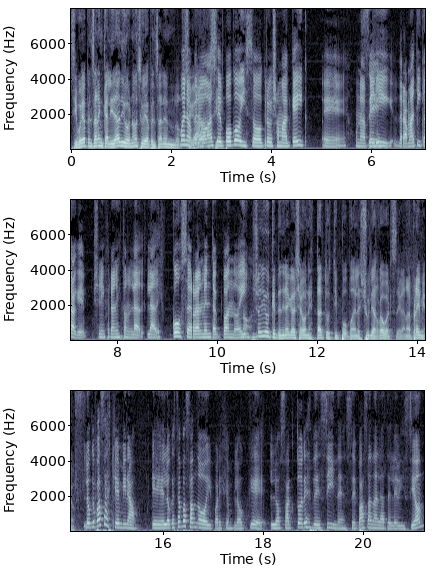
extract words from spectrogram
Si voy a pensar en calidad, digo no. Si voy a pensar en. Bueno, llegada, pero hace sí. poco hizo, creo que se llama Cake, eh, una Sí. peli dramática que Jennifer Aniston la, la descose realmente actuando ahí. No, yo digo que tendría que haber llegado a un estatus tipo ponerle Julia Roberts de ganar premios. Lo que pasa es que, mira, eh, lo que está pasando hoy, por ejemplo, que los actores de cine se pasan a la televisión,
